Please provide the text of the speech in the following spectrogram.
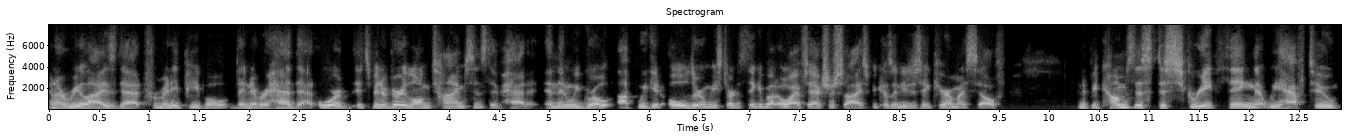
And I realized that for many people, they never had that, or it's been a very long time since they've had it. And then we grow up, we get older, and we start to think about, oh, I have to exercise because I need to take care of myself. And it becomes this discrete thing that we have to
